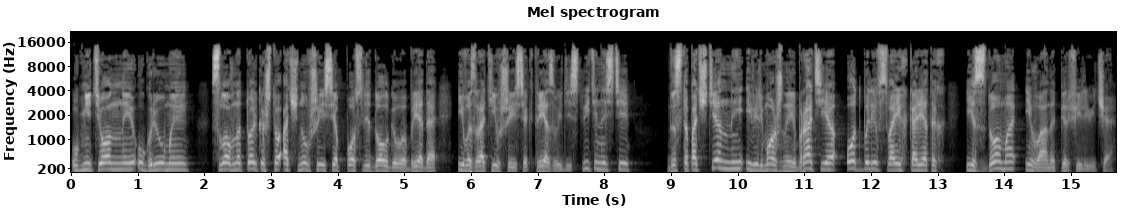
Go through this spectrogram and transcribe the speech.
Угнетенные, угрюмые, словно только что очнувшиеся после долгого бреда и возвратившиеся к трезвой действительности, достопочтенные и вельможные братья отбыли в своих каретах из дома Ивана Перфильевича.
